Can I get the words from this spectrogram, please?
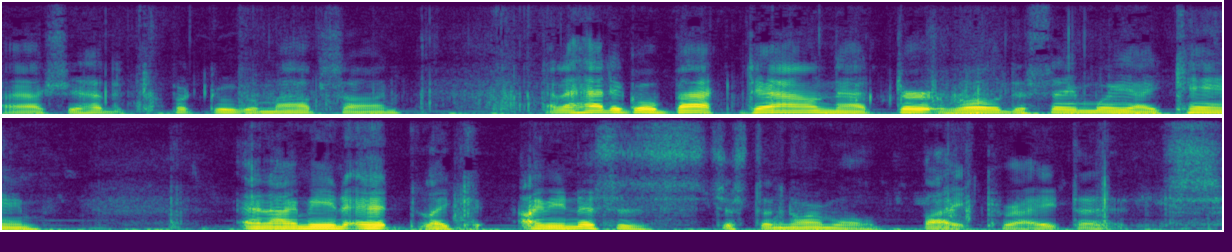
I actually had to put Google Maps on and I had to go back down that dirt road the same way I came. And I mean it like I mean this is just a normal bike right? It's,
